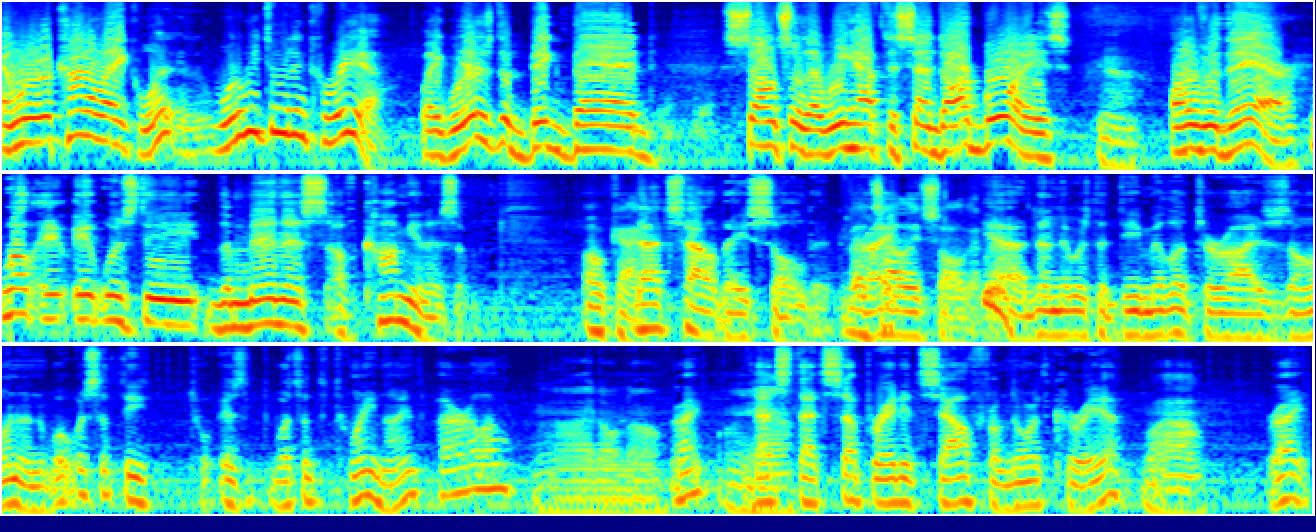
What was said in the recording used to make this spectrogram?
and we were kind of like, what, what are we doing in Korea? Like, where's the big bad so and so that we have to send our boys Yeah. over there? Well, it, it was the the menace of communism. Okay. That's how they sold it. That's right? how they sold it. Yeah, and then there was the demilitarized zone, and what was it? The is was it the 29th parallel? I don't know. Right. yeah. That's that separated South from North Korea. Wow. Right.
